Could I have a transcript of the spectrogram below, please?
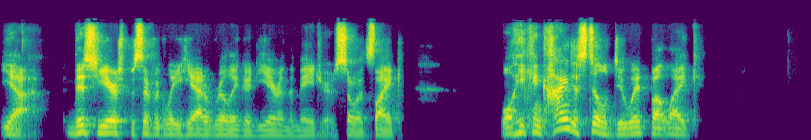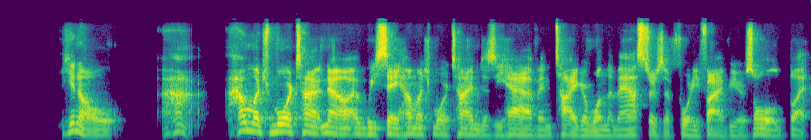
yeah, this year specifically, he had a really good year in the majors. So it's like, well, he can kind of still do it, but like, you know, how, how much more time now uh, we say how much more time does he have? And Tiger won the Masters at 45 years old, but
